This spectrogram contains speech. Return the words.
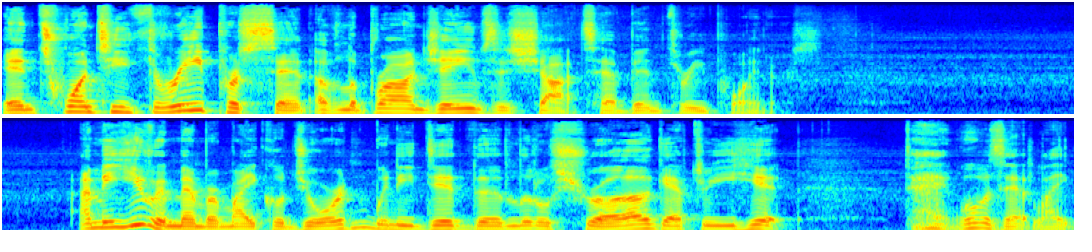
and 23% of LeBron James's shots have been three pointers. I mean, you remember Michael Jordan when he did the little shrug after he hit, dang, what was that, like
